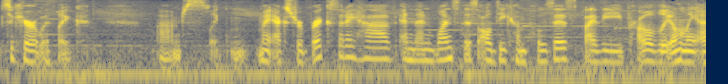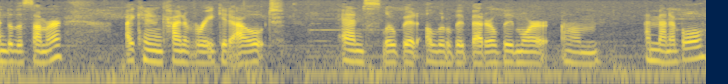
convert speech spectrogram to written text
secure it with like um, just like my extra bricks that I have. And then once this all decomposes by the probably only end of the summer, I can kind of rake it out and slope it a little bit better, a little bit more um, amenable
